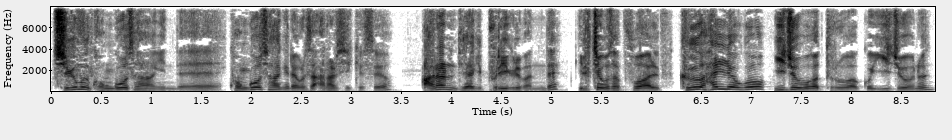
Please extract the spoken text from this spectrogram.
지금은 공고사항인데 공고사항이라고 해서 안 할 수 있겠어요? 안 하는 대학이 불이익을 받는데 일제고사 부활 그 하려고 이주호가 들어왔고 이주호는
